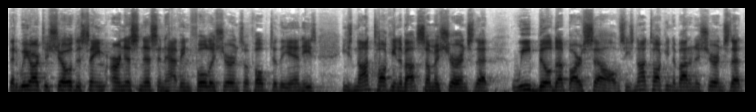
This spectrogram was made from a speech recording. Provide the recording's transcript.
that we are to show the same earnestness in having full assurance of hope to the end, he's, he's not talking about some assurance that we build up ourselves. He's not talking about an assurance that,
